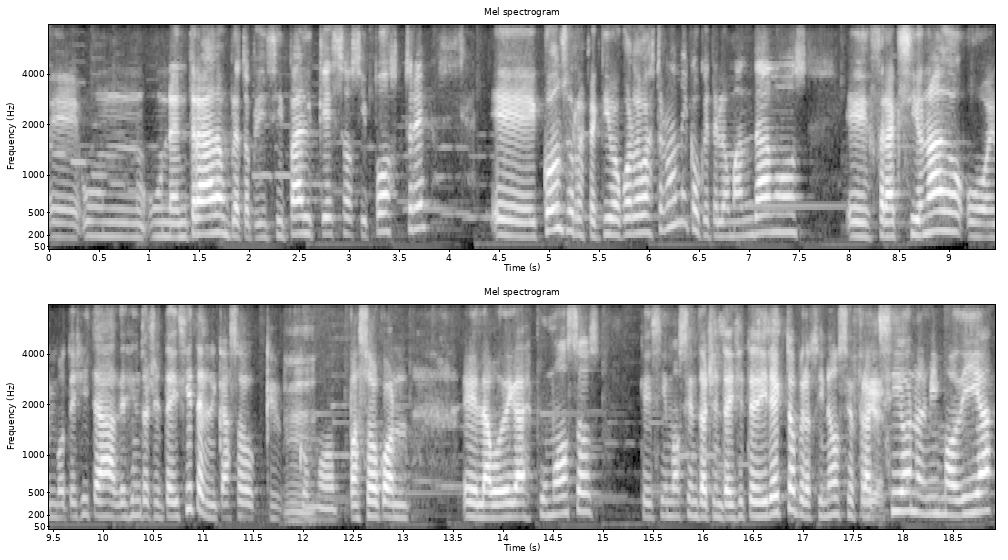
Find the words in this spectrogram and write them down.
eh, un, una entrada, un plato principal, quesos y postre, eh, con su respectivo acuerdo gastronómico que te lo mandamos eh, fraccionado o en botellita de 187, en el caso que mm. como pasó con eh, la bodega de espumosos, que hicimos 187 directo, pero si no se fracciona el mismo día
